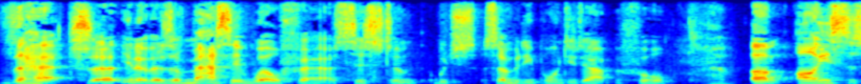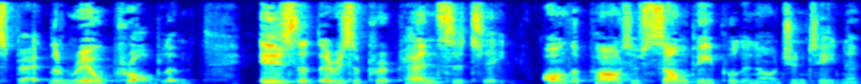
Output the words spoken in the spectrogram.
that uh, you know there's a massive welfare system, which somebody pointed out before. Um, I suspect the real problem is that there is a propensity on the part of some people in Argentina,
